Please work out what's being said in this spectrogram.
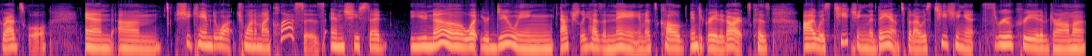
grad school. And um, she came to watch one of my classes, and she said, "You know what you're doing actually has a name. It's called integrated arts." Because I was teaching the dance, but I was teaching it through creative drama.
